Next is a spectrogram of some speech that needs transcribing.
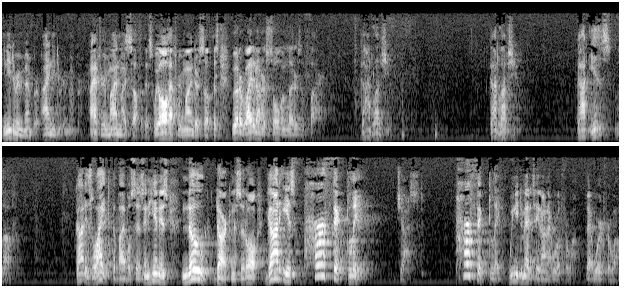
You need to remember, I need to remember. I have to remind myself of this. We all have to remind ourselves of this. We ought to write it on our soul in letters of fire. God loves you. God loves you. God is love. God is light, the Bible says. In Him is no darkness at all. God is perfectly just. Perfectly. We need to meditate on that word for a while. That word for a while.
